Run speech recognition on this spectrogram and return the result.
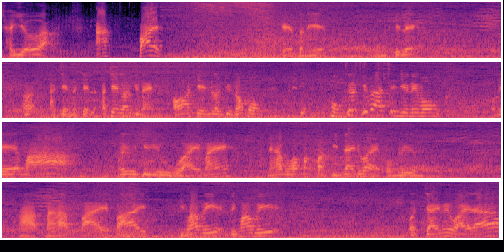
ใช้เยอะอะอะไปโอเคตอนนี้ทีเล็ก เอออาเจนอาเจนอาเจนเราอยู่ไหน อ๋ออาเจนเราอยู่นอกวง ผมก็คิดว่าอาเจนอยู่ในวง โอเคมาเฮ้ยอยู่อยู่ไหวไหมนะครับ เพราะมังกรบินได้ด้วย ผมลืมมาครับมาครับไปไปสิบห้าวิสิบห้าวิ อดใจไม่ไหวแล้ว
